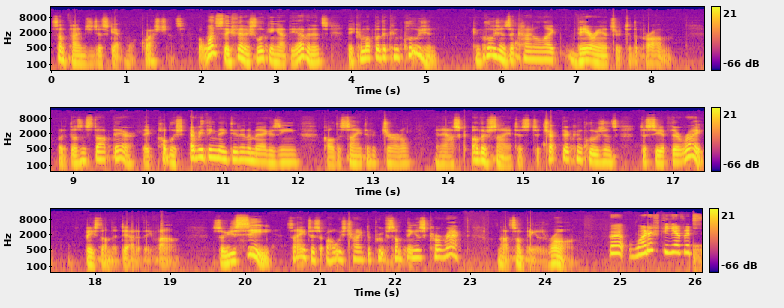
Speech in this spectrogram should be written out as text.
Sometimes you just get more questions. But once they finish looking at the evidence, they come up with a conclusion. Conclusions are kind of like their answer to the problem. But it doesn't stop there. They publish everything they did in a magazine called a scientific journal and ask other scientists to check their conclusions to see if they're right based on the data they found. So you see, scientists are always trying to prove something is correct, not something is wrong. But what if the evidence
